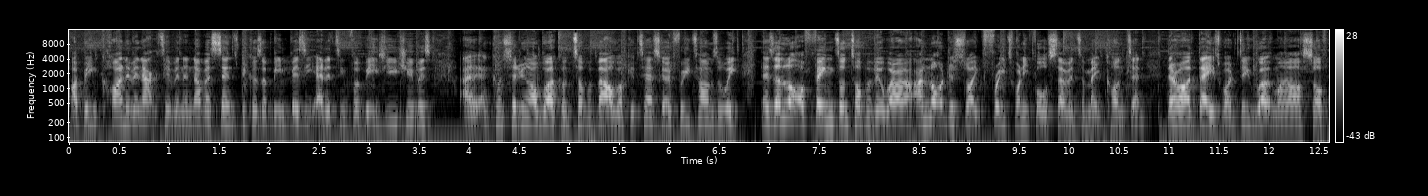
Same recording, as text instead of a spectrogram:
I've been kind of inactive in another sense because I've been busy editing for these YouTubers, uh, and considering I work on top of that, I work at Tesco three times a week, there's a lot of things on top of it where I'm not just like free 24-7 to make content. There are days where I do work my ass off,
